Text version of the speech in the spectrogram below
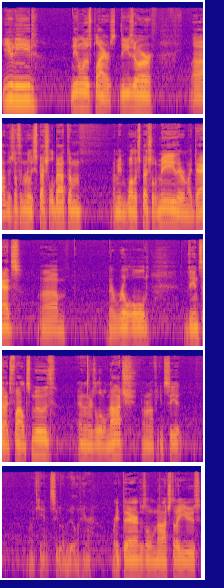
You need needle nose pliers. These are, uh, there's nothing really special about them. I mean, while they're special to me, they were my dad's. Um, they're real old. The inside's filed smooth, and then there's a little notch. I don't know if you can see it. I can't see what I'm doing here. Right there, there's a little notch that I use.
